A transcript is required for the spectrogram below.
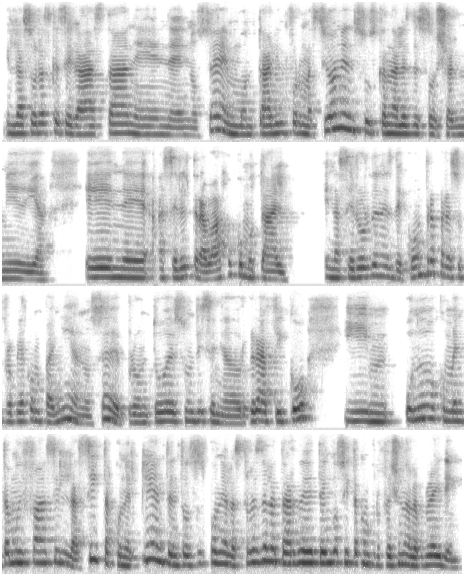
las horas que se gastan en, no sé, en montar información en sus canales de social media, en eh, hacer el trabajo como tal, en hacer órdenes de compra para su propia compañía, no sé, de pronto es un diseñador gráfico y mm, uno documenta muy fácil la cita con el cliente, entonces pone a las 3 de la tarde tengo cita con Professional Upgrading.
